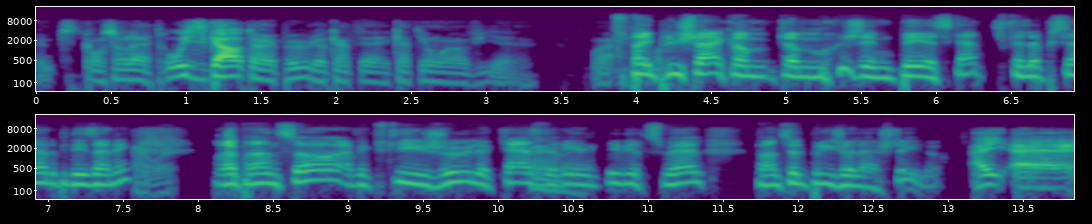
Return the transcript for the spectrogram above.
une petite console rétro. Ils se gâtent un peu là, quand, euh, quand, ils ont envie. Euh, tu payes plus cher comme, comme moi, j'ai une PS4 qui fait de la poussière depuis des années. Ah Reprendre ça avec tous les jeux, le casque de réalité virtuelle, vendre ça le prix que je l'ai acheté. Là. Hey, euh,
